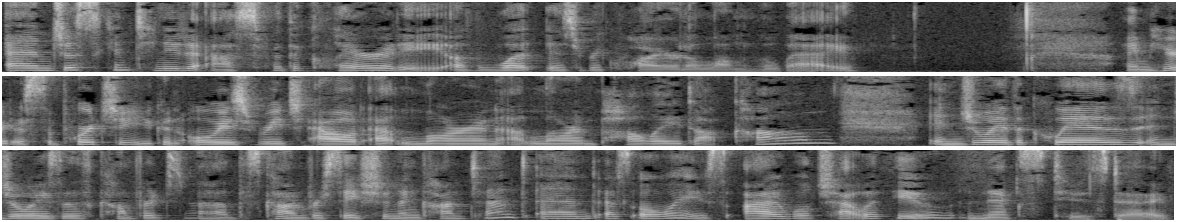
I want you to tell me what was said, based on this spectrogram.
and just continue to ask for the clarity of what is required along the way. I'm here to support you. You can always reach out at lauren at laurenpolly.com. Enjoy the quiz, enjoy this, conver- uh, this conversation and content, and as always, I will chat with you next Tuesday.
